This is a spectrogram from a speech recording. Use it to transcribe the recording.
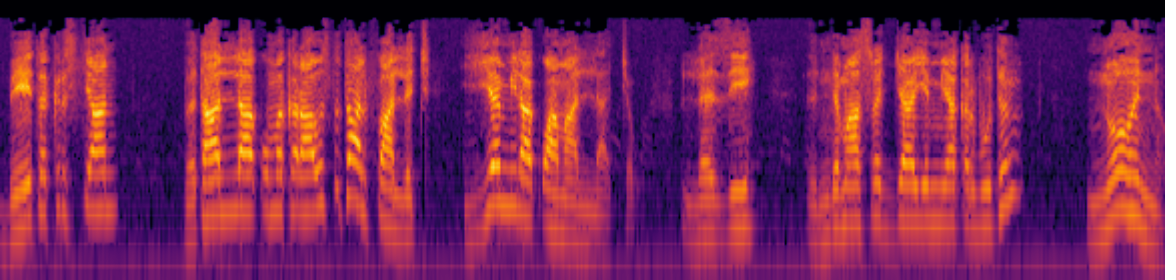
ቤተ ክርስቲያን በታላቁ መከራ ውስጥ ታልፋለች የሚል አቋም አላቸው። ለዚህ እንደ ማስረጃ የሚያቀርቡትም ኖህን ነው።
